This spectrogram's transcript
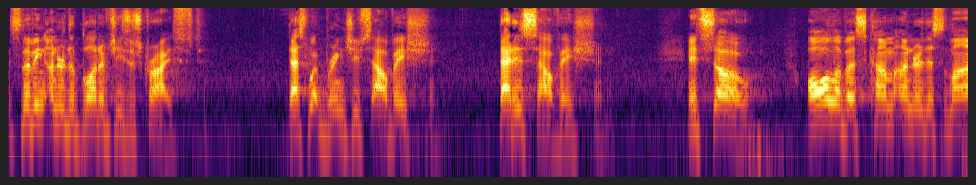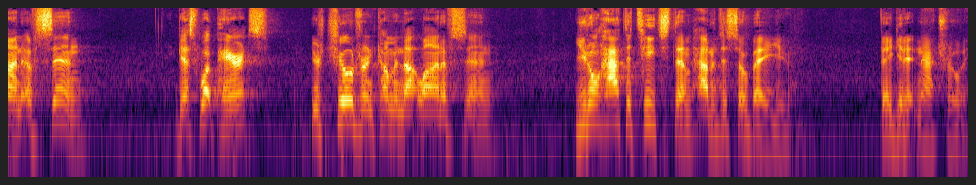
It's living under the blood of Jesus Christ. That's what brings you salvation. That is salvation. And so, all of us come under this line of sin. Guess what, parents? Your children come in that line of sin. You don't have to teach them how to disobey you, they get it naturally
